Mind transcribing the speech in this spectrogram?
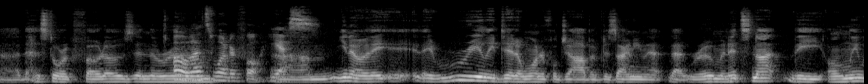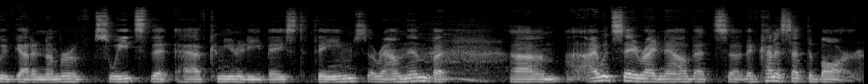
Uh, the historic photos in the room. oh, that's wonderful. Yes. Um, you know, they they really did a wonderful job of designing that, that room, and it's not the only. We've got a number of suites that have community based themes around them, but um, I would say right now that's uh, they've kind of set the bar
